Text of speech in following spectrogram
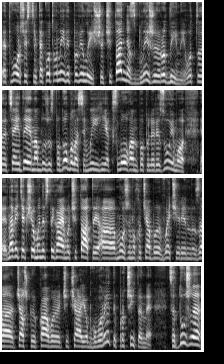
е, творчості. Так от вони відповіли, що читання зближує родини. От е, ця ідея нам дуже сподобалася. Ми її як слоган популяризуємо. Е, Навіть якщо ми не встигаємо читати, а можемо хоча б ввечері за чашкою кави чи чаю обговорити прочитане. Це дуже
